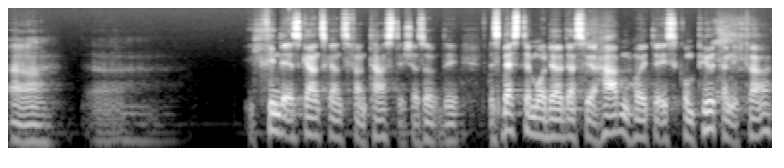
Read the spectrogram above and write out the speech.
Äh, äh, ich finde es ganz, ganz fantastisch. Also die, das beste Modell, das wir haben heute, ist Computer, nicht wahr?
